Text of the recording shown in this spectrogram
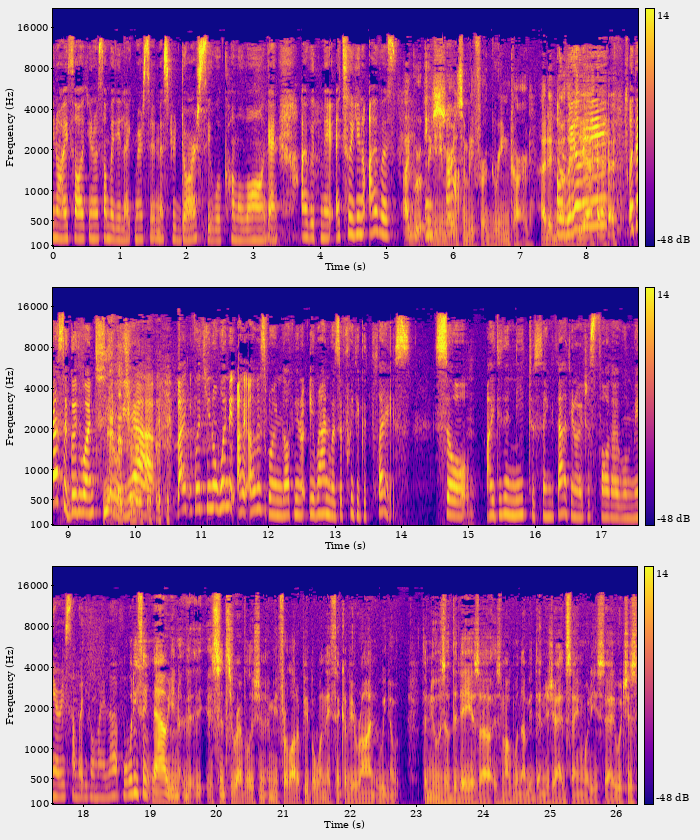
you know, I thought, you know, somebody like Mr. Mr. Darcy will come along and I would make, so, you know, I was. I grew up thinking shock. you married somebody for a green card. I didn't oh, know oh, that. Really? Yeah. Oh, that's a good one too, yeah. yeah. But, but, you know, when I, I was growing up, you know, Iran was a pretty good place. So I didn't need to think that. You know, I just thought I will marry somebody whom I love. Well, what do you think now? You know, since the revolution, I mean, for a lot of people, when they think of Iran, we know the news of the day is, uh, is Mahmoud Ahmadinejad saying what he said, which is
